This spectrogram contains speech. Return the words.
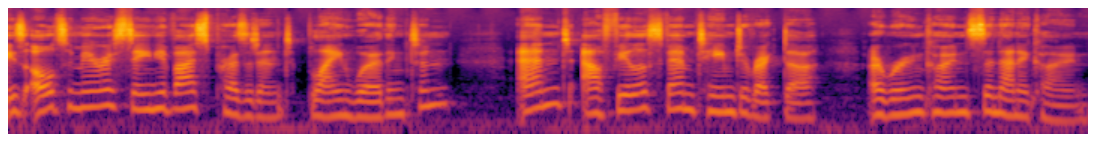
is Altamira Senior Vice President Blaine Worthington and our Fearless Femme Team Director, Arounkone Sananikone.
